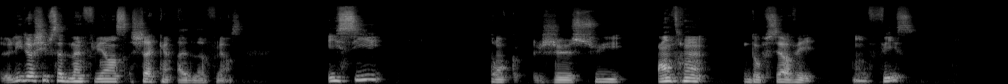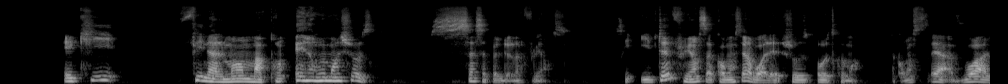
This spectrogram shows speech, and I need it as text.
Le leadership, c'est de l'influence. Chacun a de l'influence. Ici, donc, je suis en train d'observer mon fils et qui finalement m'apprend énormément de choses. Ça s'appelle de l'influence. Il t'influence à commencer à voir les choses autrement, à commencer à voir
